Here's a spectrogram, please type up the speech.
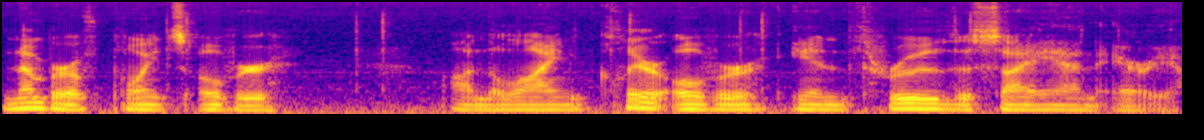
number of points over on the line clear over in through the cyan area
